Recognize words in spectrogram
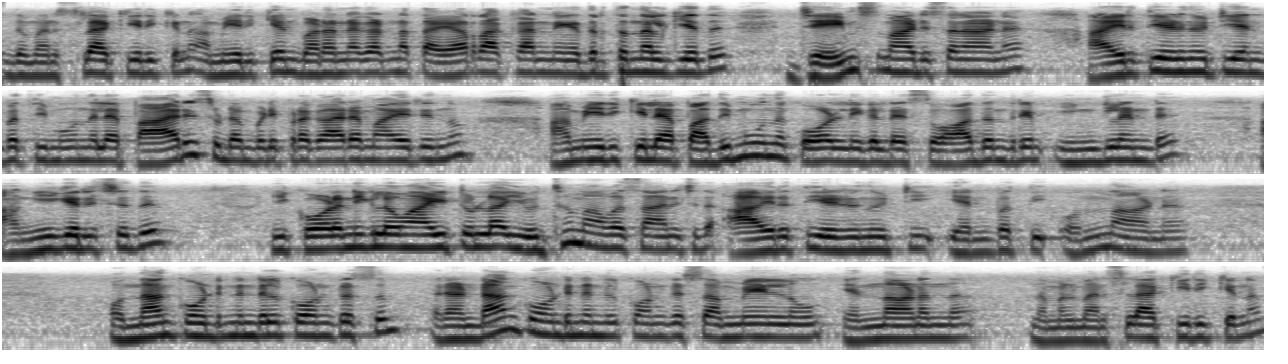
ഇത് മനസ്സിലാക്കിയിരിക്കുന്നത് അമേരിക്കൻ ഭരണഘടന തയ്യാറാക്കാൻ നേതൃത്വം നൽകിയത് ജെയിംസ് മാഡിസണാണ്. ആയിരത്തി എഴുന്നൂറ്റി എൺപത്തി മൂന്നിലെ പാരീസ് ഉടമ്പടി പ്രകാരമായിരുന്നു അമേരിക്കയിലെ പതിമൂന്ന് കോളനികളുടെ സ്വാതന്ത്ര്യം ഇംഗ്ലണ്ട് അംഗീകരിച്ചത്. ഈ കോളനികളുമായിട്ടുള്ള യുദ്ധം അവസാനിച്ചത് ആയിരത്തി എഴുന്നൂറ്റി എൺപത്തി ഒന്നാണ് ഒന്നാം കോണ്ടിനെന്റൽ കോൺഗ്രസ്സും രണ്ടാം കോണ്ടിനെന്റൽ കോൺഗ്രസ് സമ്മേളനവും എന്നാണെന്ന് നമ്മൾ മനസ്സിലാക്കിയിരിക്കണം.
